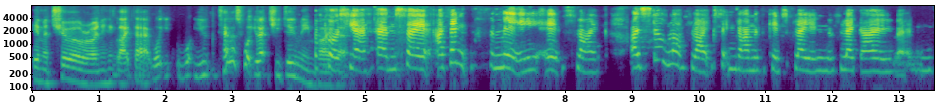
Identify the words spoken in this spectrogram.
immature or anything like that. What you, what you tell us what you actually do mean of by course, that. yeah. Um, so I think for me, it's like I still love like sitting down with the kids, playing with Lego, and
